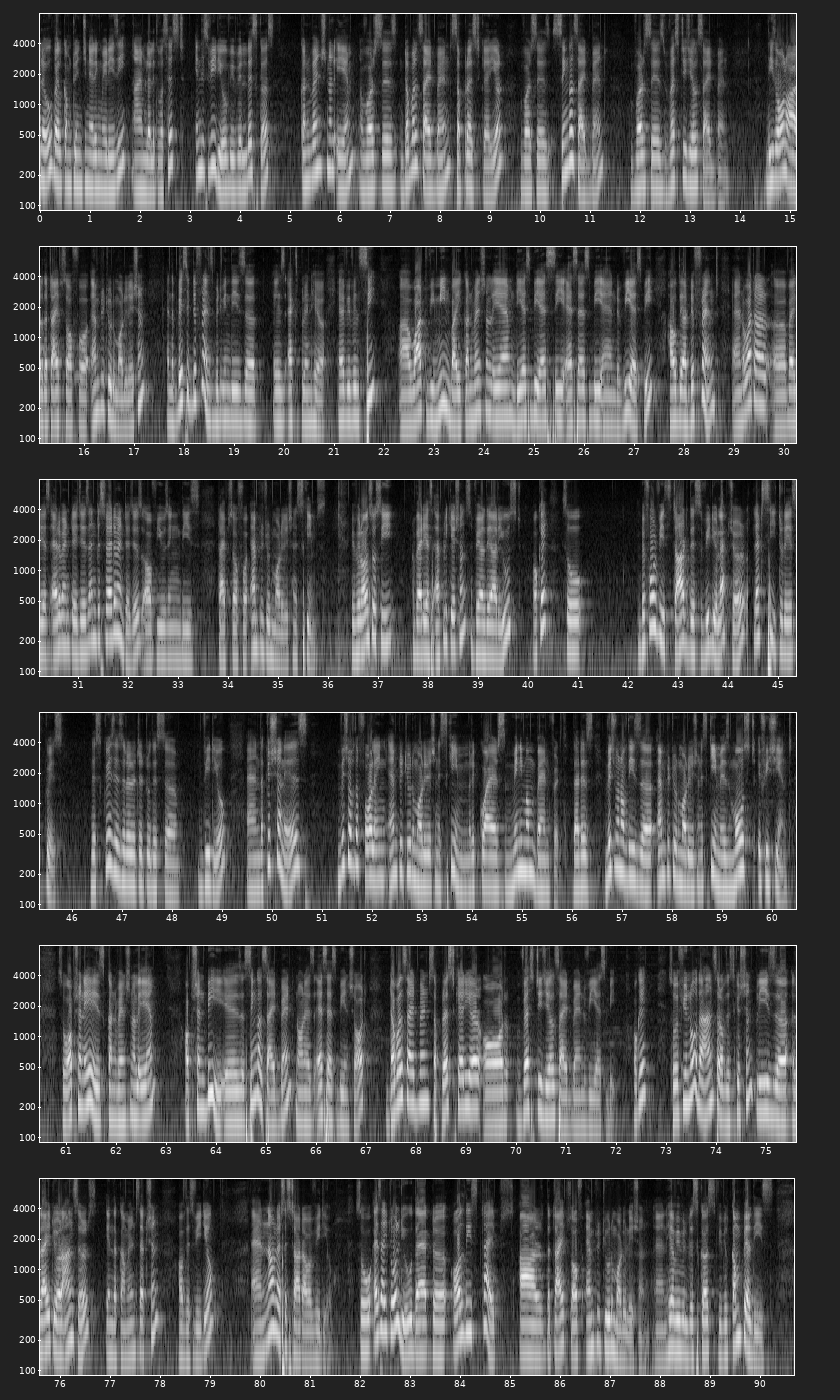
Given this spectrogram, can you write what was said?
Hello, welcome to Engineering Made Easy. I am Lalit Vasist. In this video, we will discuss conventional AM versus double sideband suppressed carrier versus single sideband versus vestigial sideband. These all are the types of uh, amplitude modulation and the basic difference between these uh, is explained here. Here we will see uh, what we mean by conventional AM, DSB, SC, SSB and VSB, how they are different and what are uh, various advantages and disadvantages of using these types of uh, amplitude modulation schemes. We will also see various applications where they are used. Okay. So, before we start this video lecture, let us see today's quiz. This quiz is related to this uh, video and the question is which of the following amplitude modulation scheme requires minimum bandwidth? That is which one of these uh, amplitude modulation scheme is most efficient? So option a is conventional am option b is single sideband known as ssb in short double sideband suppressed carrier or vestigial sideband vsb okay? So if you know the answer of this question please uh, write your answers in the comment section of this video and now let us start our video. So, as I told you that uh, all these types are the types of amplitude modulation and here we will discuss we will compare these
